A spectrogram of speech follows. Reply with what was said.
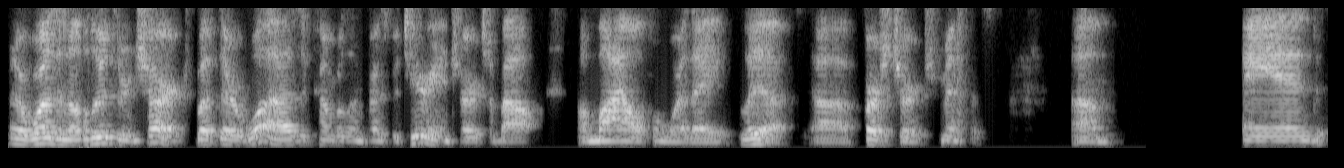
there wasn't a Lutheran church, but there was a Cumberland Presbyterian church about a mile from where they lived, uh, First Church, Memphis. Um, and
